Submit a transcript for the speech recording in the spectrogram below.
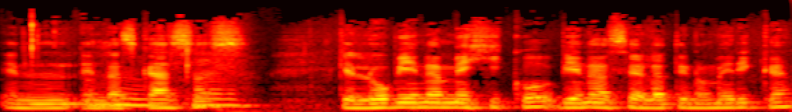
en, las casas, claro. que luego viene a México, viene hacia Latinoamérica.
